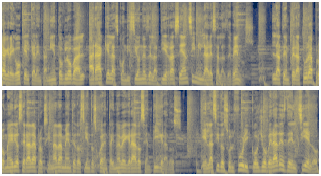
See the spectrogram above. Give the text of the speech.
agregó que el calentamiento global hará que las condiciones de la Tierra sean similares a las de Venus. La temperatura promedio será de aproximadamente 249 grados centígrados. El ácido sulfúrico lloverá desde el cielo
